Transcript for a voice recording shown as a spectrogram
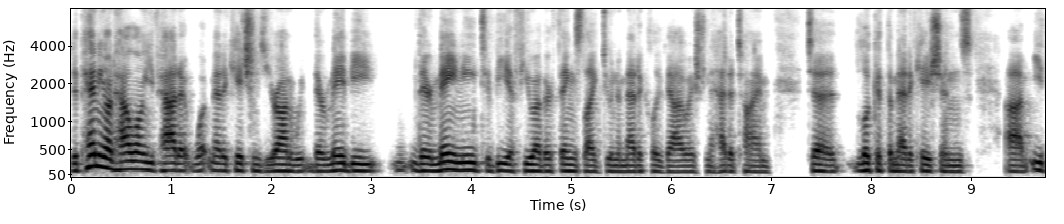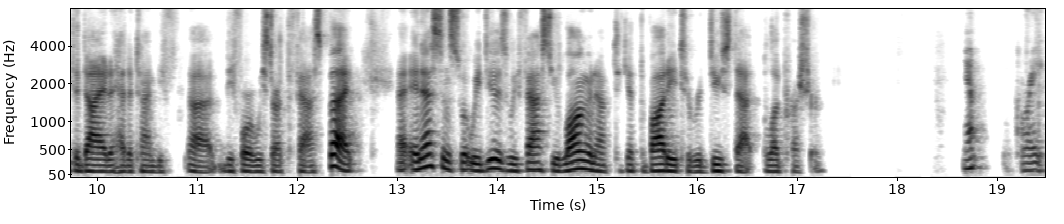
depending on how long you've had it, what medications you're on, we, there may be there may need to be a few other things like doing a medical evaluation ahead of time to look at the medications, um, eat the diet ahead of time bef- uh, before we start the fast. But uh, in essence, what we do is we fast you long enough to get the body to reduce that blood pressure. Yep, great.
